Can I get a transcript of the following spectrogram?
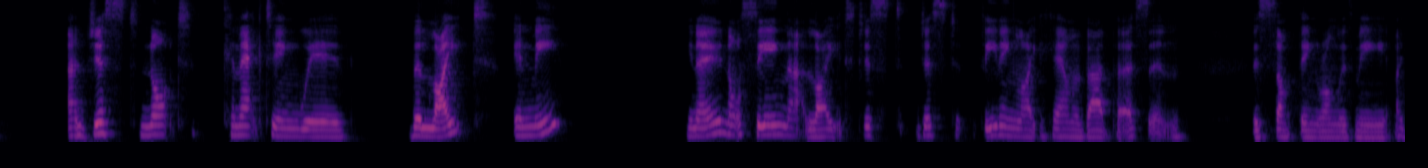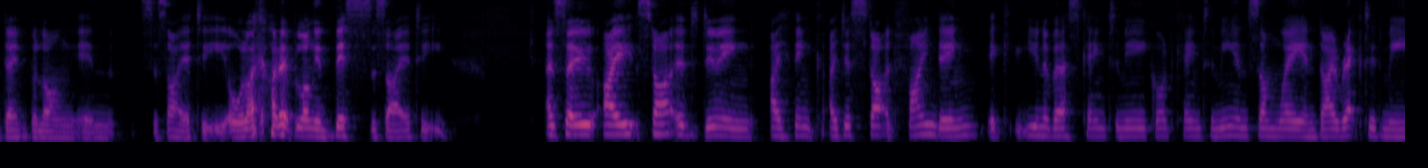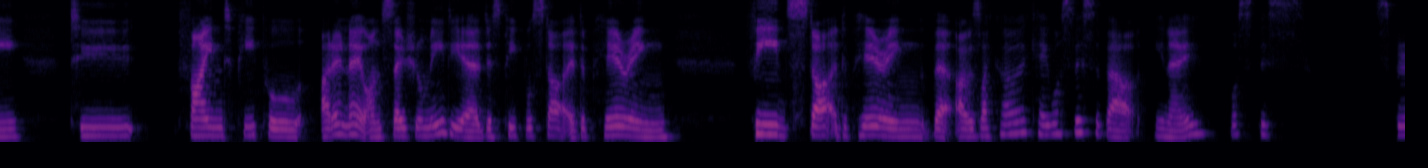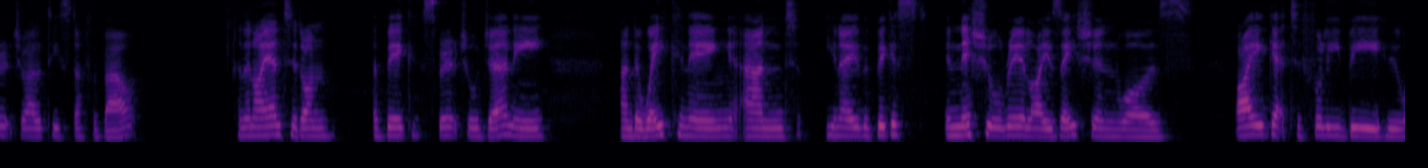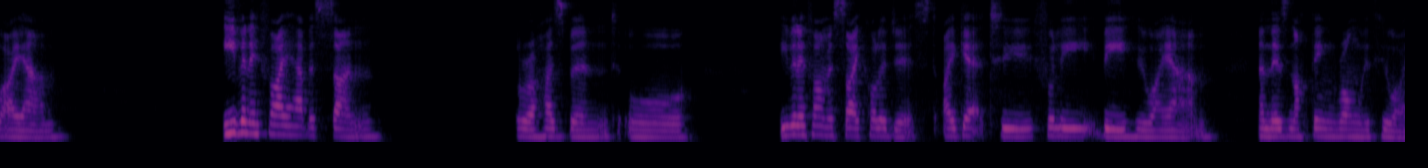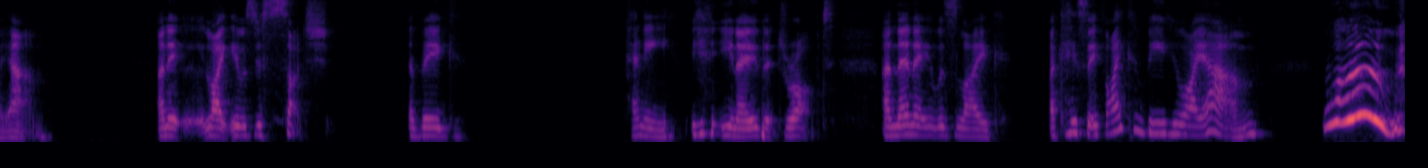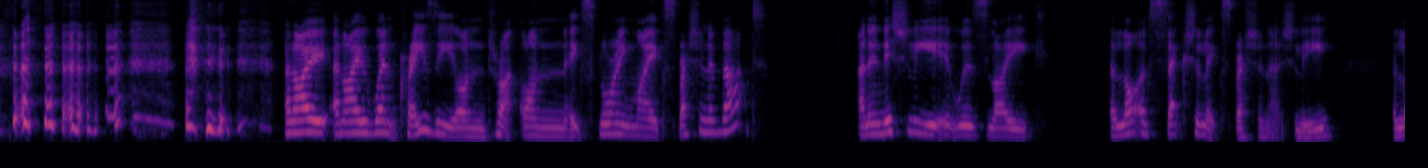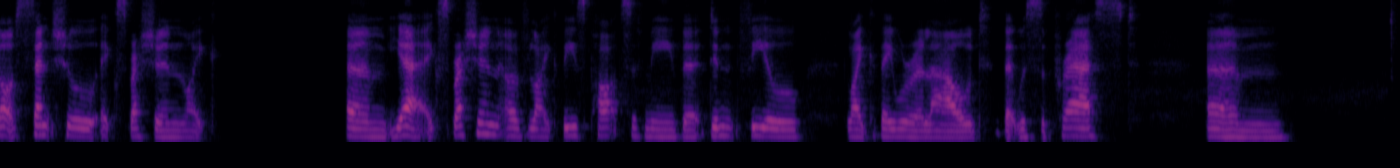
and just not connecting with the light in me you know not seeing that light just just feeling like okay i'm a bad person. There's something wrong with me. I don't belong in society or like i don't belong in this society. And so i started doing i think i just started finding it universe came to me god came to me in some way and directed me to find people i don't know on social media just people started appearing feeds started appearing that I was like, oh, okay, what's this about? You know, what's this spirituality stuff about? And then I entered on a big spiritual journey and awakening. And, you know, the biggest initial realization was I get to fully be who I am. Even if I have a son or a husband or even if I'm a psychologist, I get to fully be who I am, and there's nothing wrong with who I am. And it, like, it was just such a big penny, you know, that dropped. And then it was like, okay, so if I can be who I am, woohoo! and I and I went crazy on on exploring my expression of that. And initially it was like a lot of sexual expression actually a lot of sensual expression like um yeah expression of like these parts of me that didn't feel like they were allowed that was suppressed um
